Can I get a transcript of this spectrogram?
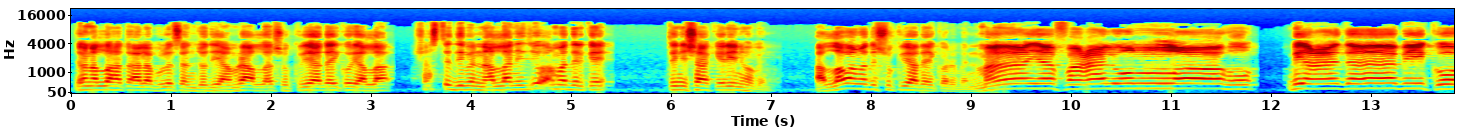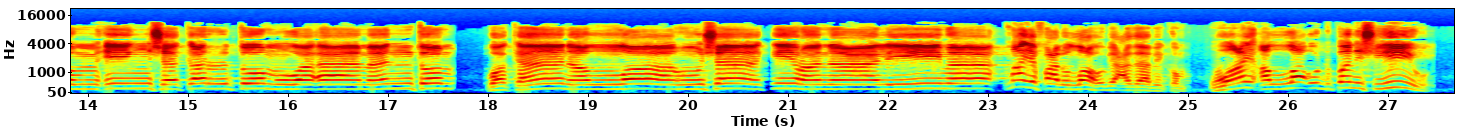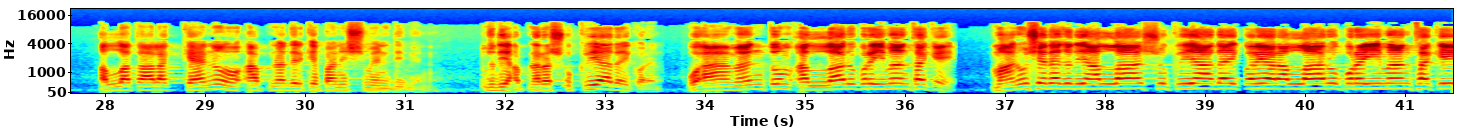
যেমন আল্লাহ তাআলা বলেছেন, যদি আমরা আল্লাহ শুক্রিয়া আদায় করি, আল্লাহ শাস্তি দিবেন না। আল্লাহ নিজেও আমাদেরকে তিনি শাকেরিন হবেন। আল্লাহ আমাদের শুক্রিয়া আদায় করবেন মায়া ফাআলুল্লাহ বিআযাবিকুম ইন শাকারতুম ওয়া আমানতুম وكان الله شاكرا عليما ما يفعل الله بعذابكم why Allah would punish you আল্লাহ তাআলা কেন আপনাদেরকে পানিশমেন্ট দিবেন যদি আপনারা শুক্রিয়া আদায় করেন ও আমানতুম আল্লাহর উপরে ইমান থাকে মানুষেরা যদি আল্লাহ শুক্রিয়া আদায় করে আর আল্লাহর উপরে ইমান থাকে,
